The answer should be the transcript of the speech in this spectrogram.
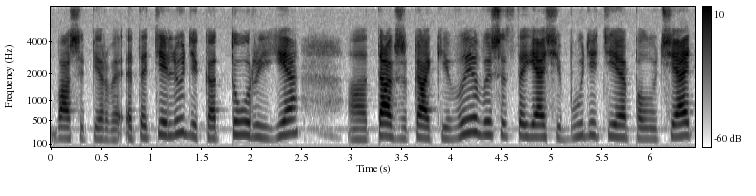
ваши первые, это те люди, которые, а, так же как и вы, вышестоящие, будете получать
